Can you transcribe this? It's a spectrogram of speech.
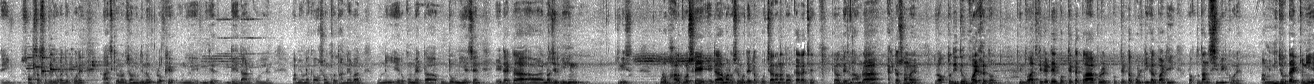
এই সংস্থার সাথে যোগাযোগ করে আজকে ওনার জন্মদিনের উপলক্ষে উনি নিজের দেহ দান করলেন। আমি ওনাকে অসংখ্য ধন্যবাদ। উনি এরকম একটা উদ্যোগ নিয়েছেন। এটা একটা নজিরবিহীন জিনিস। পুরো ভারতবর্ষে এটা মানুষের মধ্যে একটা প্রচার আনা দরকার আছে। কেন দেখেন, আমরা একটা সময় রক্ত দিতেও ভয় খেতাম। কিন্তু আজকে ডেটে প্রত্যেকটা ক্লাব প্রত্যেকটা পলিটিক্যাল পার্টি রক্তদান শিবির করে। আমি নিজেও দায়িত্ব নিয়ে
